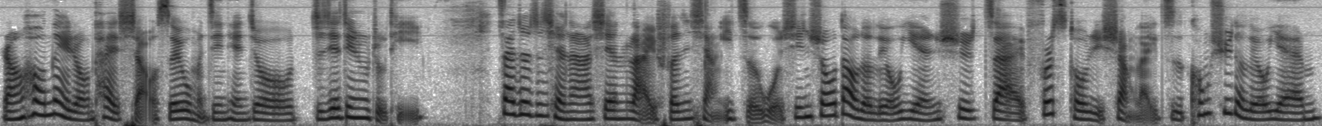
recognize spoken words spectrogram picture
然后内容太少，所以我们今天就直接进入主题。在这之前呢、先来分享一则我新收到的留言，是在 Firstory 上来自空虚的留言。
